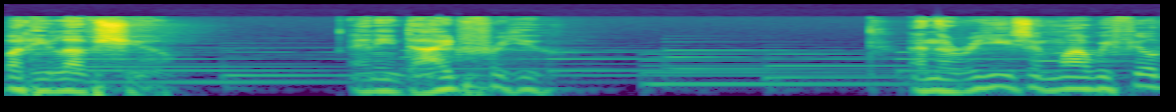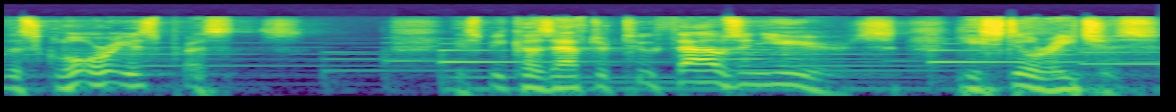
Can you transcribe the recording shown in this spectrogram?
but He loves you and He died for you. And the reason why we feel this glorious presence is because after 2,000 years, He still reaches.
